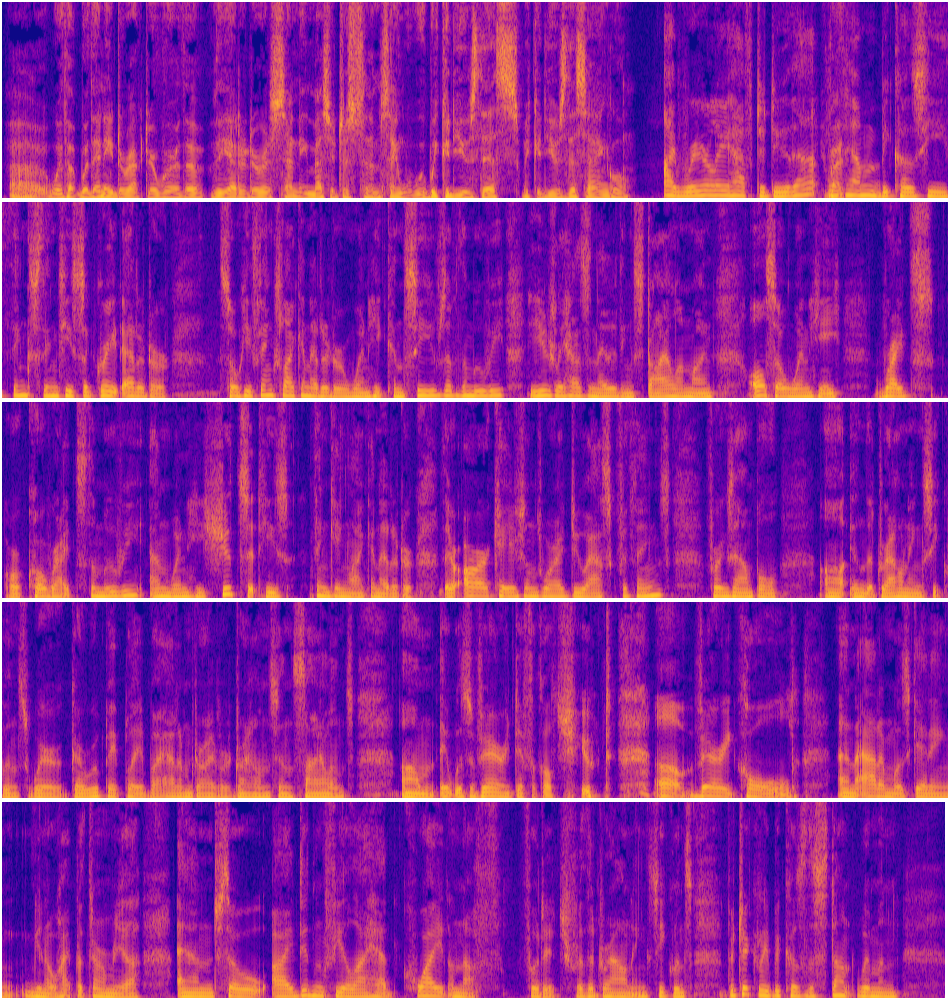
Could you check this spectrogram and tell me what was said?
uh, with with any director where the the editor is sending messages to them saying well, we could use this, we could use this angle. I rarely have to do that with Right. him because he thinks things. He's a great editor. So he thinks like an editor when he conceives of the movie. He usually has an editing style in mind. Also, when he writes or co writes the movie and when he shoots it, he's thinking like an editor. There are occasions where I do ask for things. For example, uh, in the drowning sequence where Garupe, played by Adam Driver, drowns in silence. Um, it was a very difficult shoot, um, very cold, and Adam was getting, you know, hypothermia. And so I didn't feel I had quite enough footage for the drowning sequence, particularly because the stunt women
